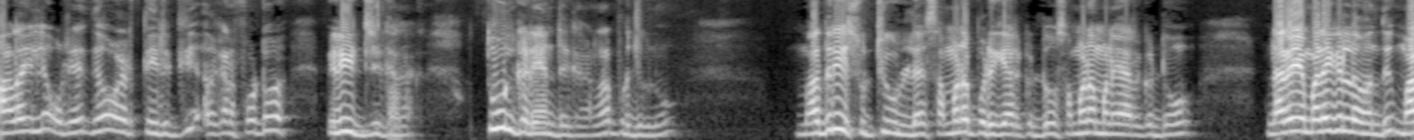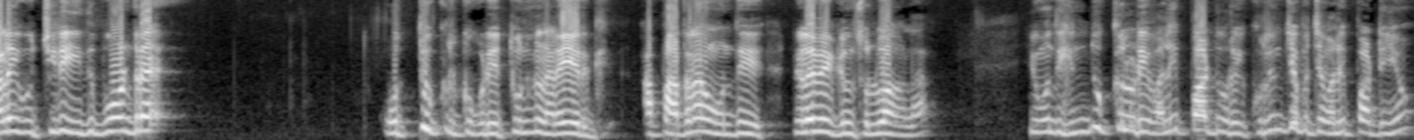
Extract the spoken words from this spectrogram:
மலையில் ஒரு ஏதோ இடத்து இருக்குது அதுக்கான ஃபோட்டோ வெளியிட்டிருக்காங்க. தூண் கிடையான்னு இருக்காங்க. நல்லா புரிஞ்சுக்கணும். மதுரையை சுற்றி உள்ள சமணப்படுகையாக இருக்கட்டும் சமணமலையாக இருக்கட்டும் நிறைய மலைகளில் வந்து மலை உச்சியில் இது போன்ற ஒத்து இருக்கக்கூடிய தூண்கள் நிறைய இருக்குது அப்போ அதெல்லாம் வந்து நிலவைகள்னு சொல்லுவாங்களா? இவங்க வந்து இந்துக்களுடைய வழிபாட்டு ஒரு குறைஞ்சபட்ச வழிபாட்டையும்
